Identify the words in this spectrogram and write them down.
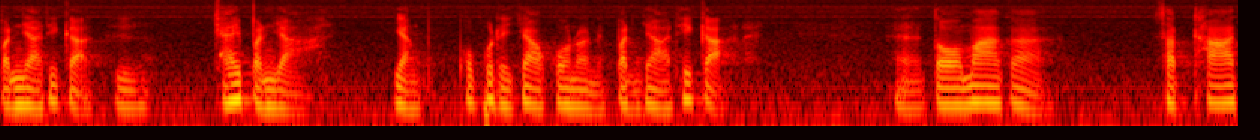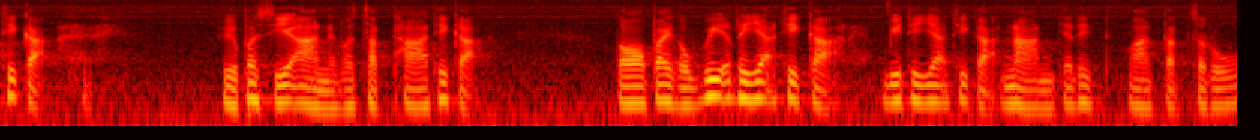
ปัญญาธิกะคือใช้ปัญญา อย่างพระพุทธเจ้าของเราเนี่ยปัญญาธิกะต่อมาก็ศรัทธาธิกะ คือพระศรีอานเนี่ยพระศรัทธาธิกะ ต่อไปกับวิริยะธิกะ วิทยะธิกะนานจะได้มาตัดสรู้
